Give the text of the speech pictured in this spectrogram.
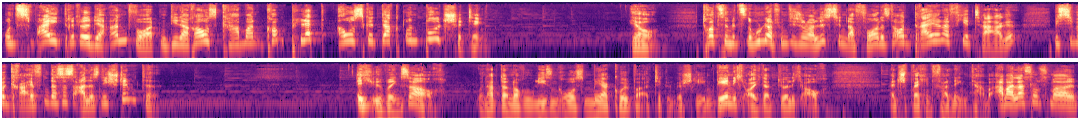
Und zwei Drittel der Antworten, die da rauskamen, waren komplett ausgedacht und Bullshitting. Jo. Trotzdem sitzen 150 Journalistinnen da vorne. Es dauert drei oder vier Tage, bis sie begreifen, dass das alles nicht stimmte. Ich übrigens auch. Und habe dann noch einen riesengroßen Mea Culpa-Artikel geschrieben, den ich euch natürlich auch entsprechend verlinkt habe. Aber lasst uns mal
